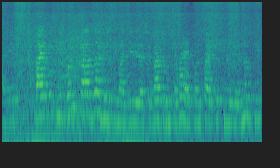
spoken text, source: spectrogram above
आणि पायपुसणी पण खराब झाली होती माझी. असे बाथरूमच्या बाहेर पण पायपुसणी वगैरे नव्हती.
